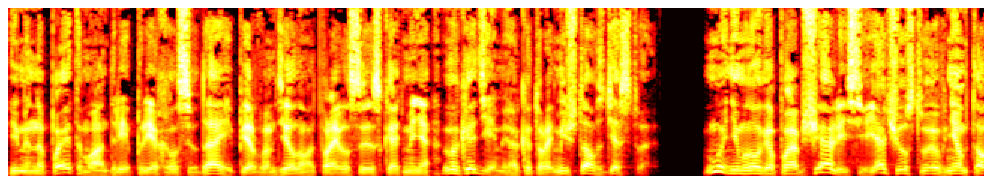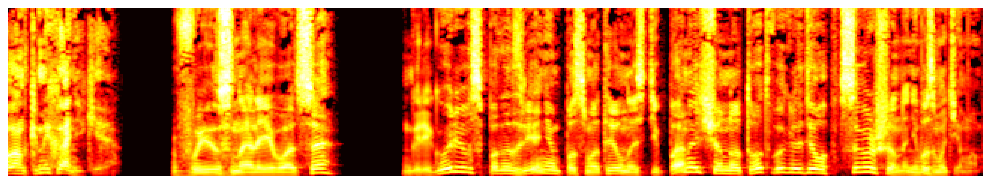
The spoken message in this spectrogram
Именно поэтому Андрей приехал сюда и первым делом отправился искать меня в академию, о которой мечтал с детства. Мы немного пообщались, и я чувствую в нем талант к механике». «Вы знали его отца?» Григорьев с подозрением посмотрел на Степаныча, но тот выглядел совершенно невозмутимым.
